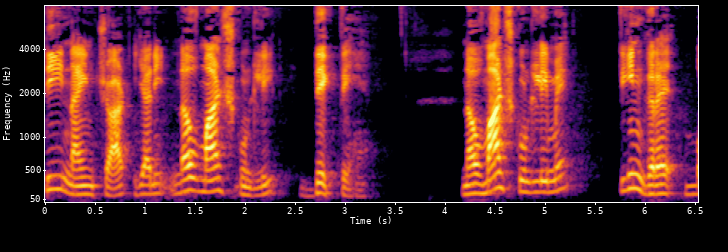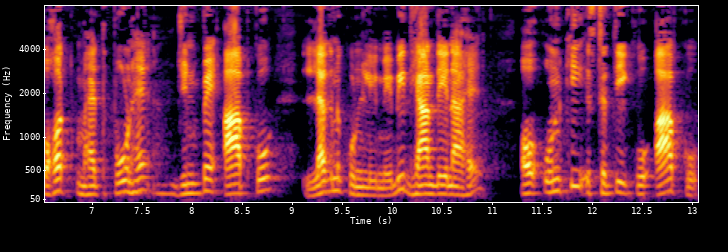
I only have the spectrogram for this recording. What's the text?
डी नाइन चार्ट यानी नवमांश कुंडली देखते हैं। नवमांश कुंडली में तीन ग्रह बहुत महत्वपूर्ण हैं, जिन पे आपको लग्न कुंडली में भी ध्यान देना है और उनकी स्थिति को आपको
